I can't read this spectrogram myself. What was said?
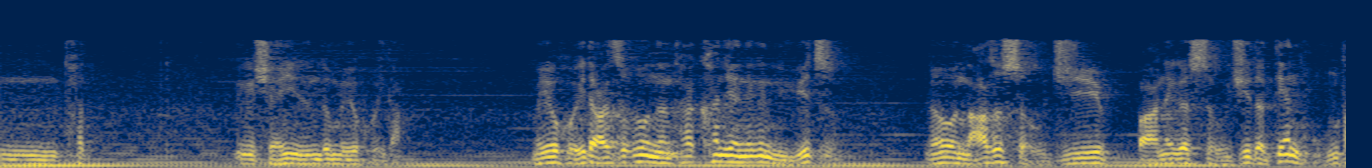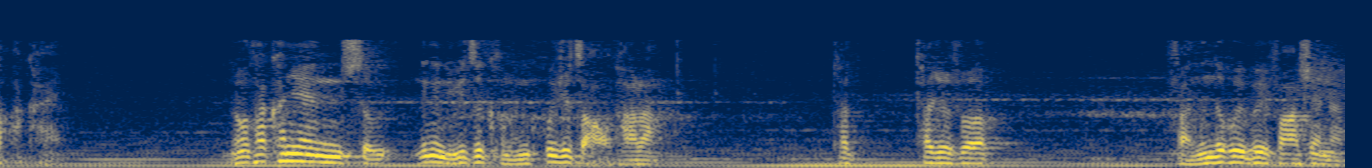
嗯，他那个嫌疑人都没有回答，没有回答之后呢，他看见那个女子，然后拿着手机把那个手机的电筒打开，然后他看见手那个女子可能会去找他了，他。他就说，反正都会被发现的，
